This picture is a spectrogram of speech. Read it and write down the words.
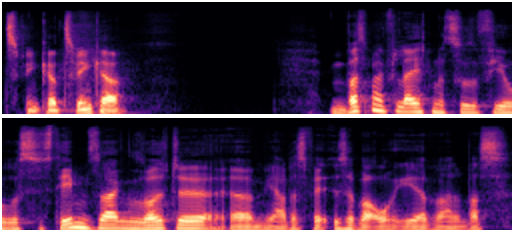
Zwinker, zwinker. Was man vielleicht noch zu Fiores System sagen sollte, ähm, ja, das ist aber auch eher mal was,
